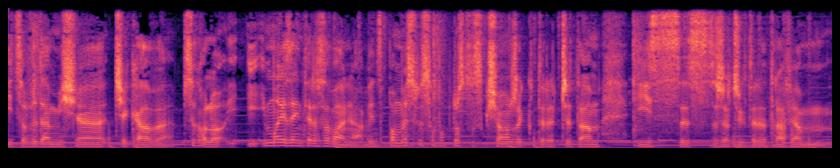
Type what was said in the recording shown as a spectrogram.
i co wyda mi się ciekawe. Psycholo i, i moje zainteresowania, więc pomysły są po prostu z książek, które czytam i z, z rzeczy, które trafiam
